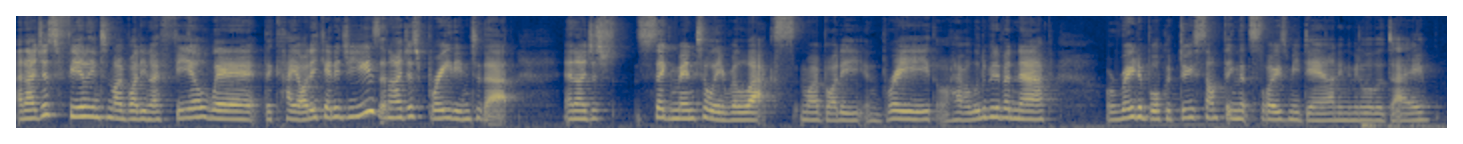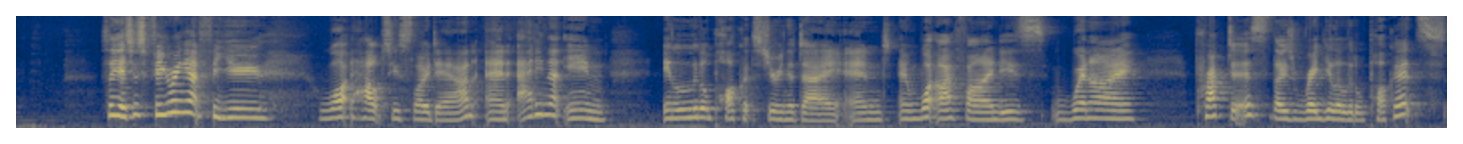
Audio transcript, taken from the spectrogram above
and I just feel into my body and I feel where the chaotic energy is and I just breathe into that. And I just segmentally relax my body and breathe or have a little bit of a nap or read a book or do something that slows me down in the middle of the day. So, yeah, just figuring out for you what helps you slow down and adding that in in little pockets during the day. And, and what I find is when I practice those regular little pockets,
